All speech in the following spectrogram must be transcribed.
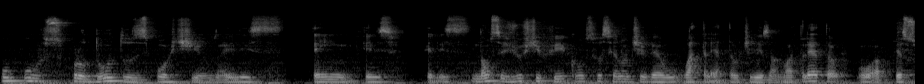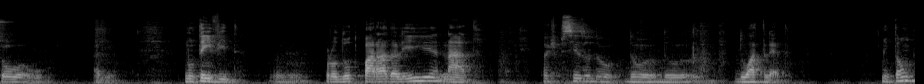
os produtos esportivos, né? eles têm, eles eles não se justificam se você não tiver o atleta utilizando. O atleta ou a pessoa ali não tem vida. O produto parado ali é nada. Então a gente precisa do, do, do, do atleta. Então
